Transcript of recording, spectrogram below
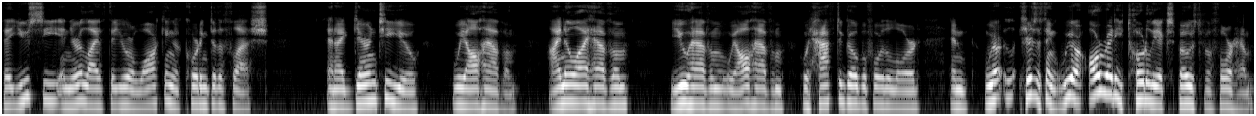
that you see in your life that you are walking according to the flesh? And I guarantee you, we all have them. I know I have them. You have them. We all have them. We have to go before the Lord. And we're here's the thing: we are already totally exposed before Him.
